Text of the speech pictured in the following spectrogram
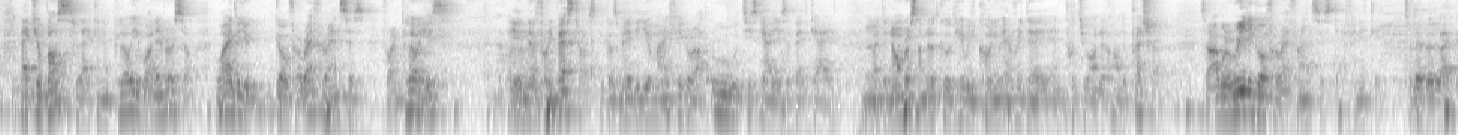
like your boss, like an employee, whatever. So why do you go for references for employees in, uh, for investors? Because maybe you might figure out, oh, this guy is a bad guy. When the numbers are not good, he will call you every day and put you under under pressure. So I will really go for references, definitely. It's a little bit like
